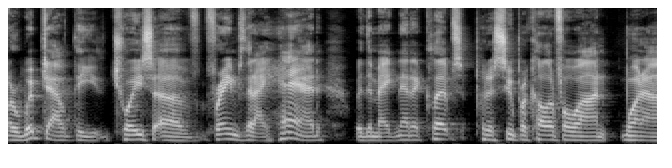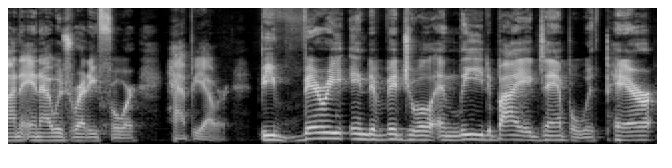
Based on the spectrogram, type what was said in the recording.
or whipped out the choice of frames that I had with the magnetic clips, put a super colorful on one on, and I was ready for happy hour. Be very individual and lead by example with pair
